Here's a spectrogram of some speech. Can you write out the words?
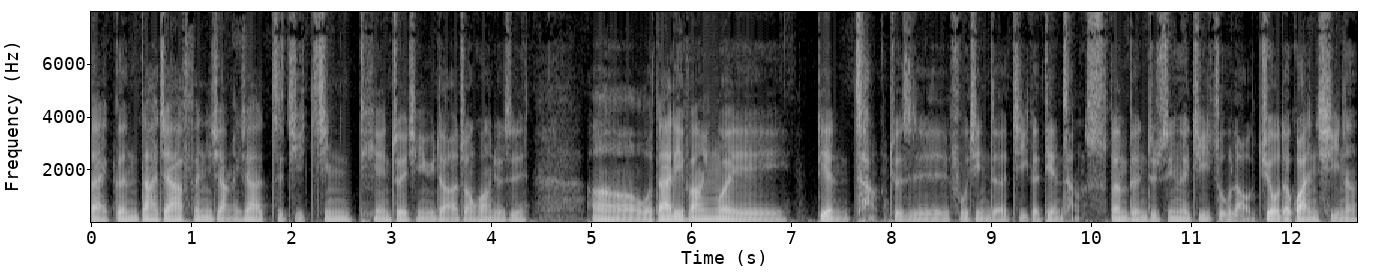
再跟大家分享一下自己今天最近遇到的状况，就是呃，我待的地方因为电厂，就是附近的几个电厂，纷纷就是因为机组老旧的关系呢，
